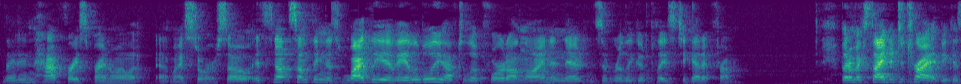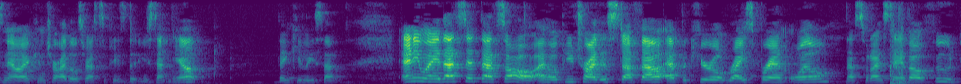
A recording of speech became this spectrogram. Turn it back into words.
they didn't have rice bran oil at, at my store. So it's not something that's widely available. You have to look for it online, and there, it's a really good place to get it from. But I'm excited to try it because now I can try those recipes that you sent me out. Thank you, Lisa. Anyway, that's it. That's all. I hope you try this stuff out. Epicureal rice bran oil. That's what I say about food.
